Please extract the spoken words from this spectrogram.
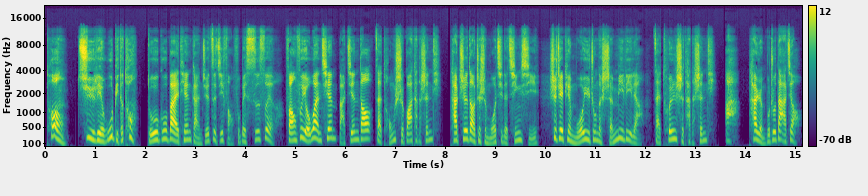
痛，剧烈无比的痛！独孤拜天感觉自己仿佛被撕碎了，仿佛有万千把尖刀在同时刮他的身体。他知道这是魔气的侵袭，是这片魔域中的神秘力量在吞噬他的身体啊！他忍不住大叫，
